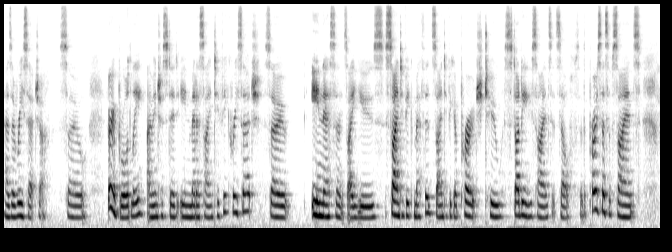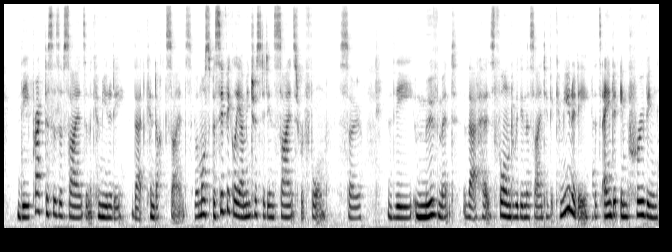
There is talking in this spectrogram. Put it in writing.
as a researcher. So, very broadly, I'm interested in meta-scientific research. So, in essence, I use scientific methods, scientific approach to study science itself. So, the process of science, the practices of science, and the community that conducts science. But more specifically, I'm interested in science reform. So, the movement that has formed within the scientific community that's aimed at improving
